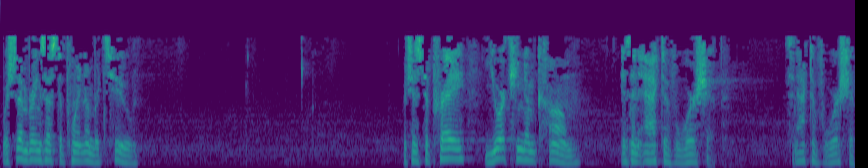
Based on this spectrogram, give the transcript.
Which then brings us to point number two, which is to pray, Your kingdom come, is an act of worship. It's an act of worship.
